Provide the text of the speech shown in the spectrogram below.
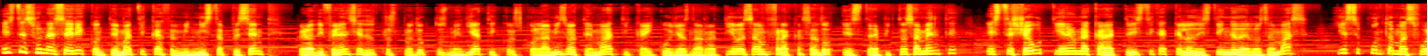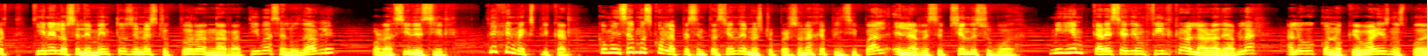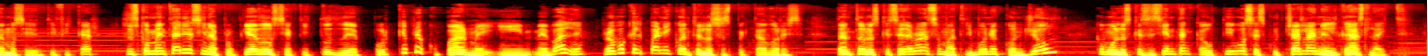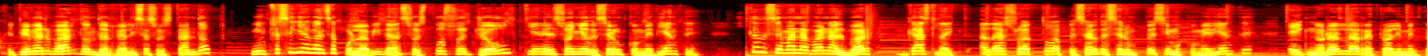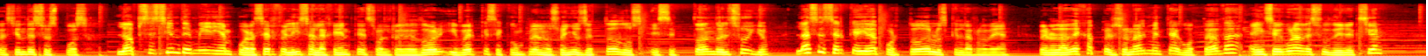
Esta es una serie con temática feminista presente, pero a diferencia de otros productos mediáticos con la misma temática y cuyas narrativas han fracasado estrepitosamente, este show tiene una característica que lo distingue de los demás, y es su punto más fuerte. Tiene los elementos de una estructura narrativa saludable, por así decirlo. Déjenme explicarlo. Comencemos con la presentación de nuestro personaje principal en la recepción de su boda. Miriam carece de un filtro a la hora de hablar, algo con lo que varios nos podemos identificar. Sus comentarios inapropiados y actitud de ¿por qué preocuparme? y me vale provoca el pánico entre los espectadores, tanto los que celebran su matrimonio con Joel como los que se sientan cautivos a escucharla en el Gaslight el primer bar donde realiza su stand-up. Mientras ella avanza por la vida, su esposo Joel tiene el sueño de ser un comediante. Cada semana van al bar Gaslight a dar su acto a pesar de ser un pésimo comediante e ignorar la retroalimentación de su esposa. La obsesión de Miriam por hacer feliz a la gente a su alrededor y ver que se cumplen los sueños de todos, exceptuando el suyo, la hace ser querida por todos los que la rodean, pero la deja personalmente agotada e insegura de su dirección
